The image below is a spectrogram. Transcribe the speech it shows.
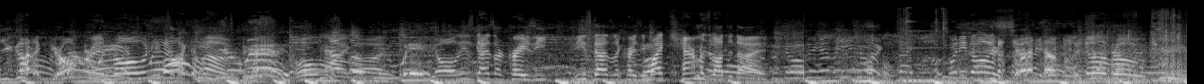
You got a girlfriend, bro. What are you talking about? Oh my god. Yo, these guys are crazy. These guys are crazy. My camera's about to die. Twenty dollars. Shut the fuck up, bro.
